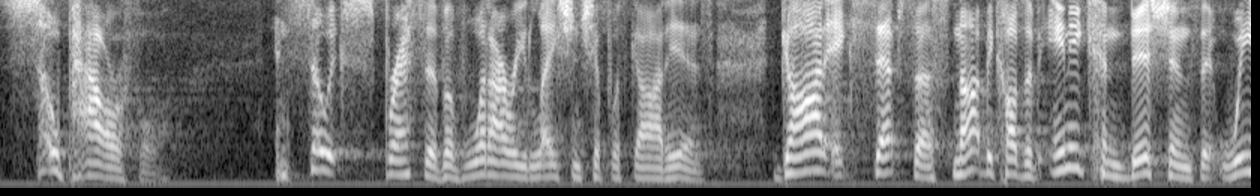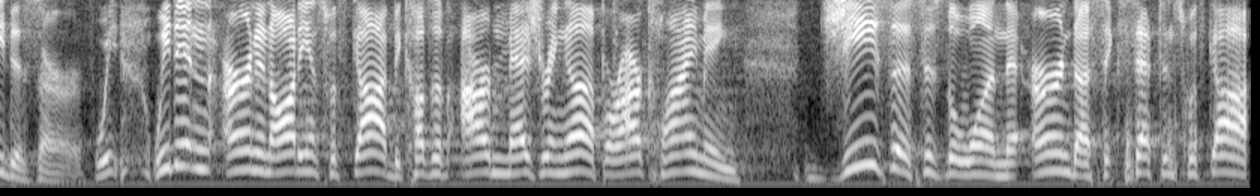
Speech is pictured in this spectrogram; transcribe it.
So powerful and so expressive of what our relationship with God is. God accepts us not because of any conditions that we deserve. We, we didn't earn an audience with God because of our measuring up or our climbing. Jesus is the one that earned us acceptance with God,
